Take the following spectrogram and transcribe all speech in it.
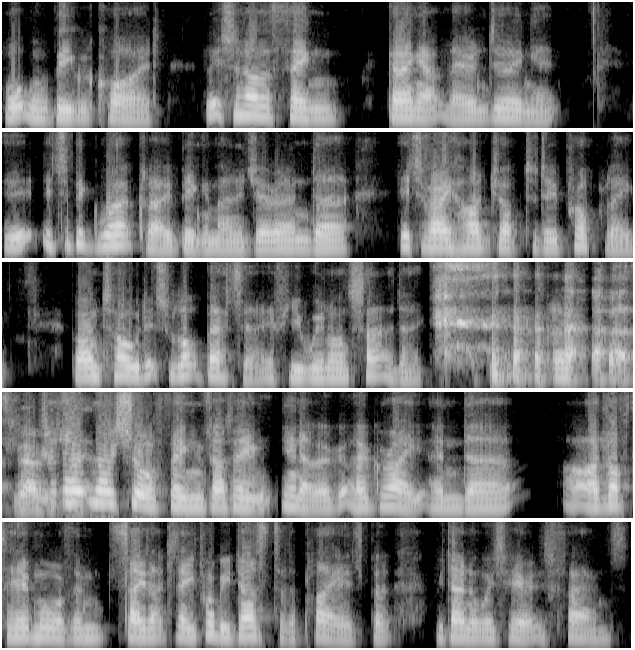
what will be required, but it's another thing going out there and doing it. it it's a big workload being a manager, and uh, it's a very hard job to do properly. But I'm told it's a lot better if you win on Saturday. uh, That's very so those sort of things, I think, you know, are, are great, and uh, I'd love to hear more of them say that today. He probably does to the players, but we don't always hear it as fans.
